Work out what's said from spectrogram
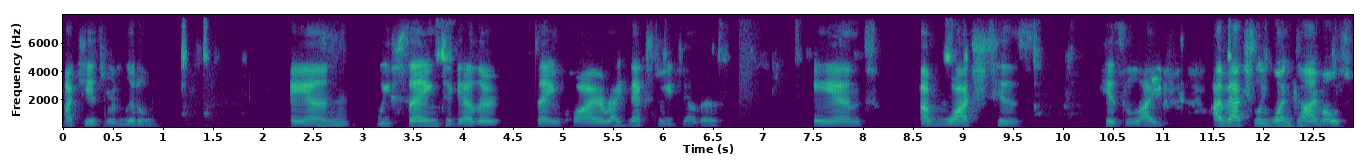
my kids were little. And Mhm. we sang together, same choir, right next to each other. And I've watched his his life. I've actually one time I was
